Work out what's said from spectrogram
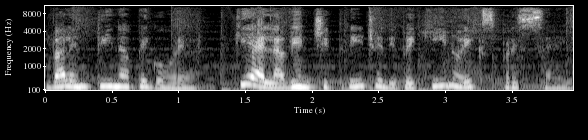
Valentina Pegorer chi è la vincitrice di Pechino Express 6?.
